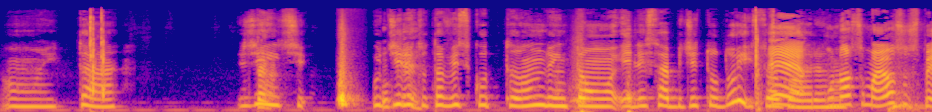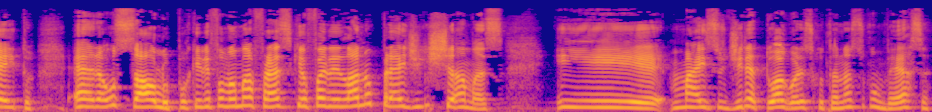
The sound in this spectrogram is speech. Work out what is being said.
Ai, tá. Gente, o, O quê? diretor tava escutando, então ele sabe de tudo isso É, agora. o né? nosso maior suspeito era o Saulo, porque ele falou uma frase que eu falei lá no prédio em chamas. E. Mas o diretor, agora escutando nossa conversa,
